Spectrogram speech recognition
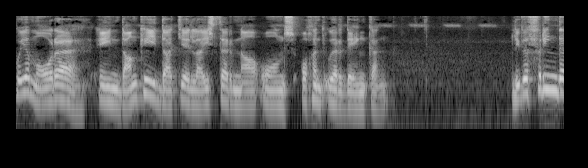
Goeiemôre en dankie dat jy luister na ons oggendoordenkings. Liewe vriende,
